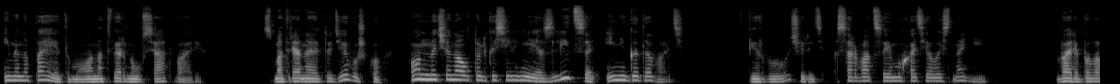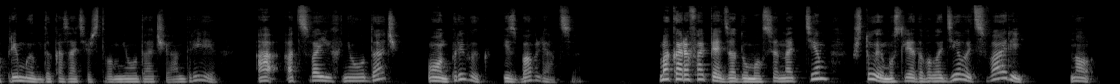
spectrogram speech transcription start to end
Именно поэтому он отвернулся от Вари. Смотря на эту девушку, он начинал только сильнее злиться и негодовать. В первую очередь, сорваться ему хотелось на ней. Варя была прямым доказательством неудачи Андрея, а от своих неудач он привык избавляться. Макаров опять задумался над тем, что ему следовало делать с Варей, но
